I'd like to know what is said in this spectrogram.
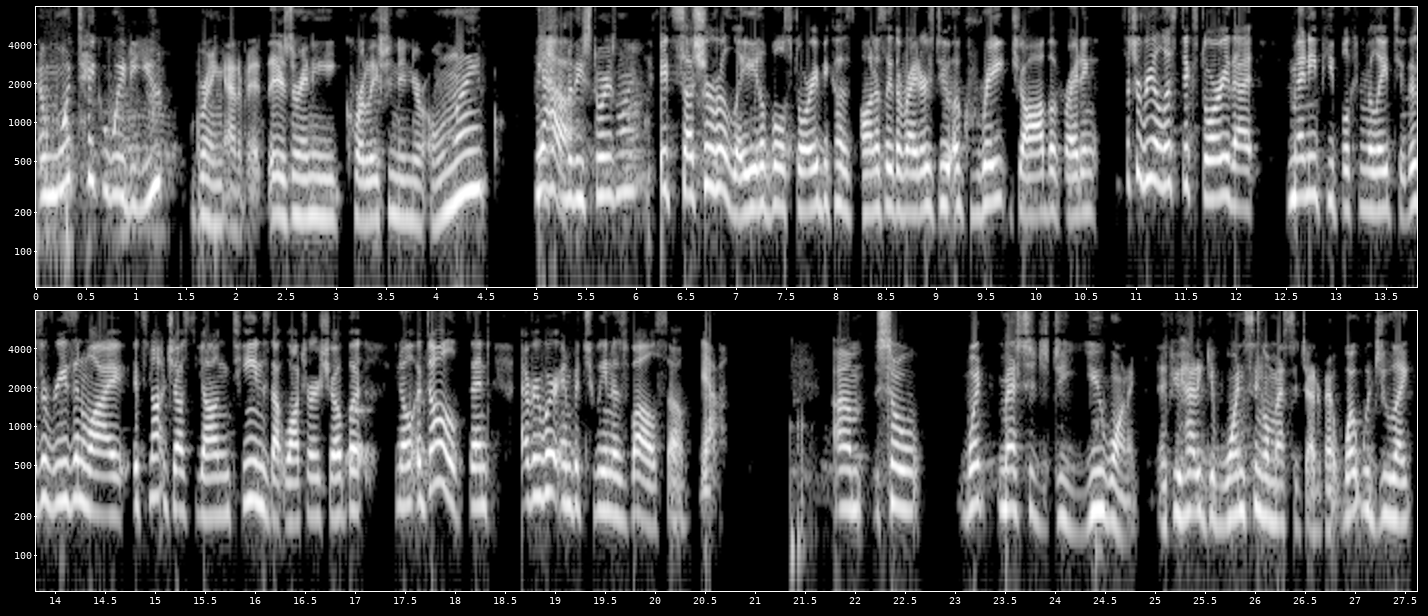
And what takeaway do you bring out of it? Is there any correlation in your own life? Yeah. Some of these stories? It's such a relatable story because honestly, the writers do a great job of writing such a realistic story that many people can relate to. There's a reason why it's not just young teens that watch our show, but you know, adults and everywhere in between as well. So yeah. Um, so what message do you want to, if you had to give one single message out of it, what would you like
